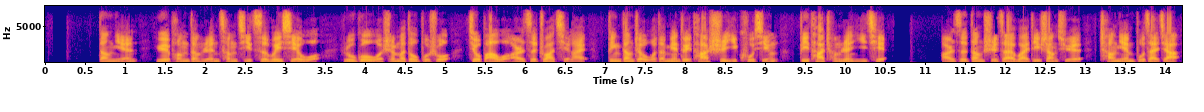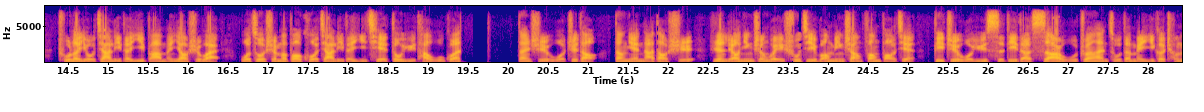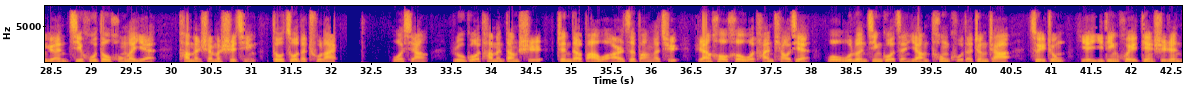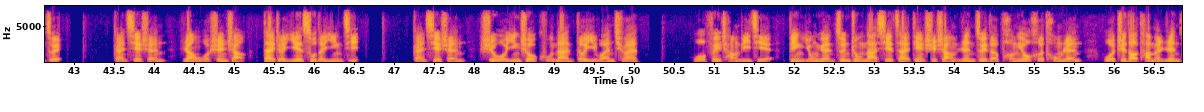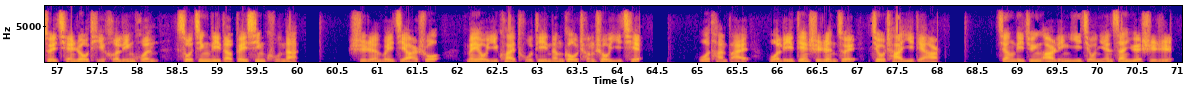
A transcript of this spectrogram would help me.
当年岳鹏等人曾几次威胁我，如果我什么都不说，就把我儿子抓起来，并当着我的面对他施以酷刑，逼他承认一切。儿子当时在外地上学，常年不在家，除了有家里的一把门钥匙外，我做什么，包括家里的一切，都与他无关。但是我知道。当年拿到时，任辽宁省委书记王明尚方宝剑，逼至我于死地的四二五专案组的每一个成员几乎都红了眼，他们什么事情都做得出来。我想，如果他们当时真的把我儿子绑了去，然后和我谈条件，我无论经过怎样痛苦的挣扎，最终也一定会电视认罪。感谢神，让我身上带着耶稣的印记；感谢神，使我因受苦难得以完全。我非常理解，并永远尊重那些在电视上认罪的朋友和同仁。我知道他们认罪前肉体和灵魂所经历的悲辛苦难。诗人维吉尔说：“没有一块土地能够承受一切。”我坦白，我离电视认罪就差一点儿。姜丽君，二零一九年三月十日。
